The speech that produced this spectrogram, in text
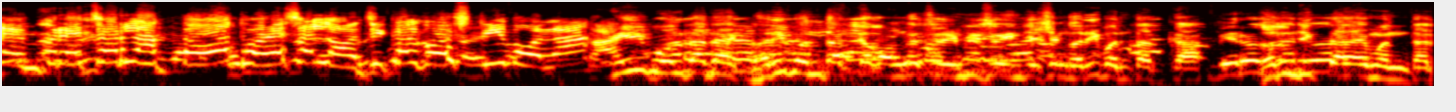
टेम्परेचर लागतं थोड्याशा लॉजिकल गोष्टी बोला. काही बोलतात आहे घरी बनतात का काँग्रेस रेडमीचं इंजेक्शन घरी बनतात का? घरून आहे म्हणतात.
